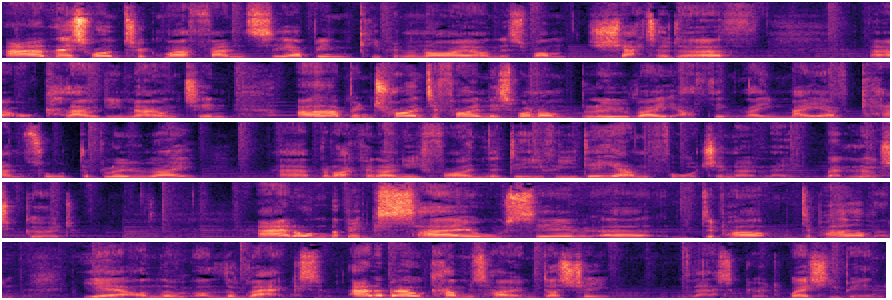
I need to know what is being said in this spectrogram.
Uh, this one took my fancy. I've been keeping an eye on this one. Shattered Earth. Uh, or Cloudy Mountain. Uh, I've been trying to find this one on Blu ray. I think they may have cancelled the Blu ray uh, but I can only find the DVD unfortunately. But looks good. And on the big sale uh, depart- department, yeah, on the on the racks, Annabelle comes home. Does she? That's good. Where's she been?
